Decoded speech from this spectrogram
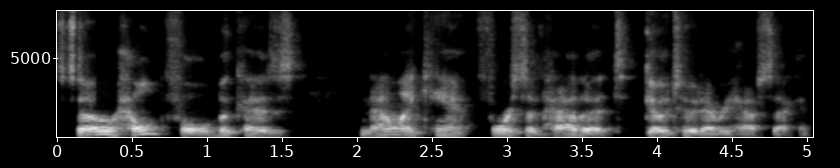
so helpful because now I can't force of habit go to it every half second.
